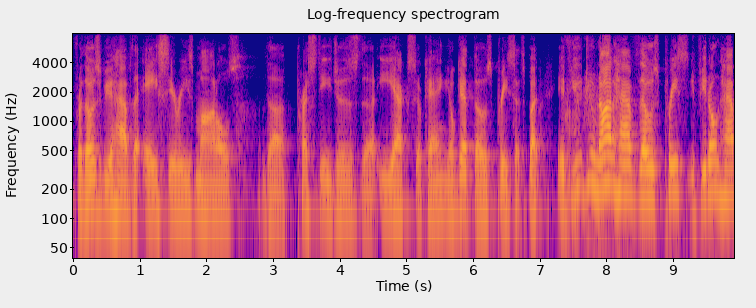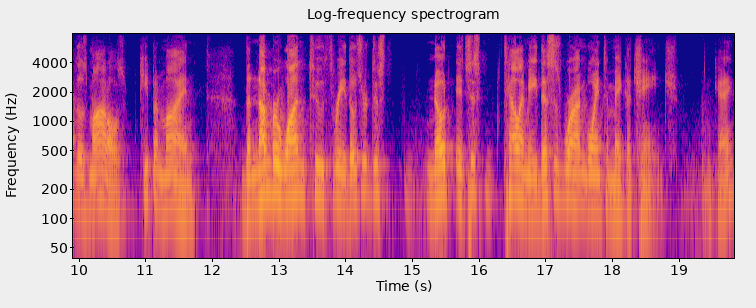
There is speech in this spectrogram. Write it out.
For those of you who have the A series models, the Prestiges, the EX, okay, you'll get those presets. But if you do not have those pre, if you don't have those models, keep in mind the number one, two, three, those are just note, it's just telling me this is where I'm going to make a change. Okay?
